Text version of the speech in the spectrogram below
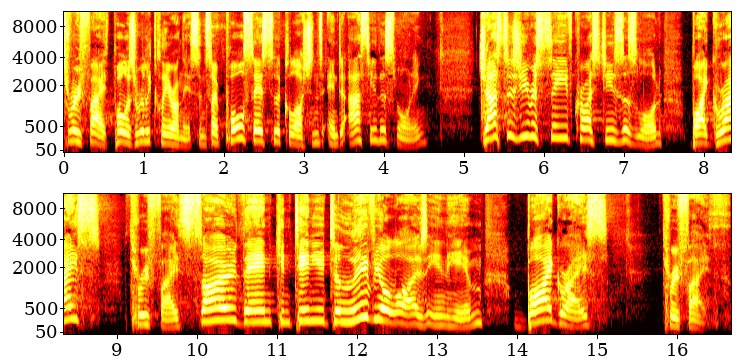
through faith. Paul is really clear on this. And so Paul says to the Colossians and to us here this morning just as you receive Christ Jesus Lord by grace through faith, so then continue to live your lives in Him by grace through faith.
